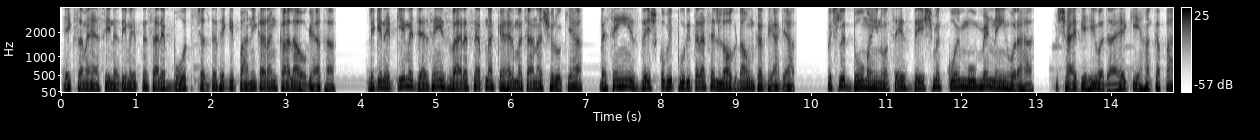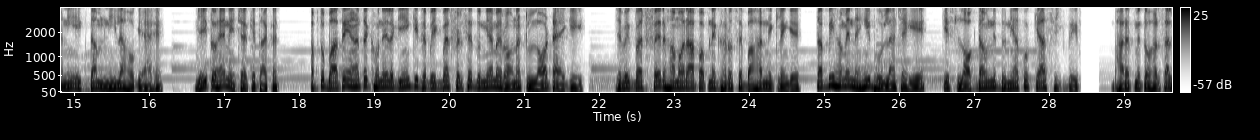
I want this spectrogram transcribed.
एक समय ऐसी नदी में इतने सारे बोथ चलते थे कि पानी का रंग काला हो गया था। लेकिन इटली में जैसे ही इस वायरस ने अपना कहर मचाना शुरू किया, वैसे ही इस देश को भी पूरी तरह से लॉकडाउन कर दिया गया। पिछले दो महीनों से इस देश में कोई मूवमेंट नहीं हो रहा और शायद यही वजह है कि यहाँ का पानी एकदम नीला हो गया है। यही तो है नेचर की ताकत। अब तो बातें यहाँ तक होने लगी हैं कि जब एक बार फिर से दुनिया में रौनक लौट आएगी जब एक बार फिर हम और आप अपने घरों से बाहर निकलेंगे, तब भी हमें नहीं भूलना चाहिए कि इस लॉकडाउन ने दुनिया को क्या सीख दी। भारत में तो हर साल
